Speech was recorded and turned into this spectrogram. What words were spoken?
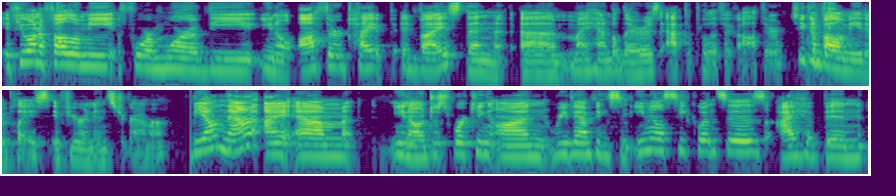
If you want to follow me for more of the, you know, author type advice, then uh, my handle there is at the prolific author. So you can follow me either place if you're an Instagrammer. Beyond that, I am you know, just working on revamping some email sequences. I have been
